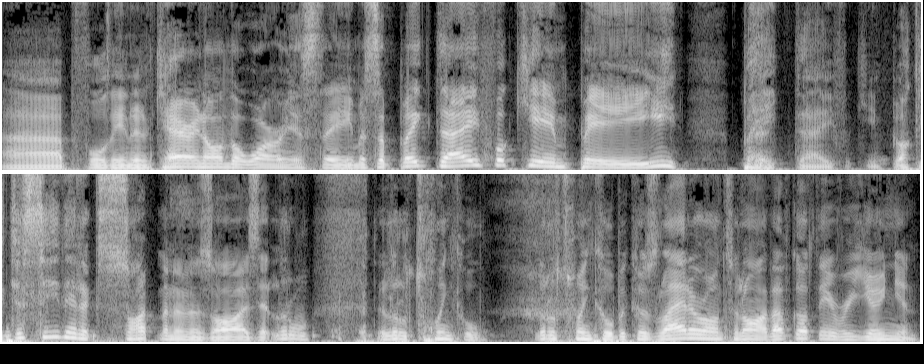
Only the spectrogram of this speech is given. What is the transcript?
uh, before then and carrying on the Warriors theme. It's a big day for Kempy. Big day for Kempy. I could just see that excitement in his eyes, that little, that little twinkle, little twinkle, because later on tonight they've got their reunion.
